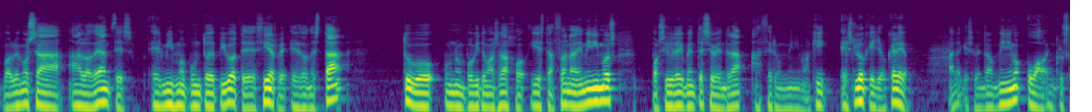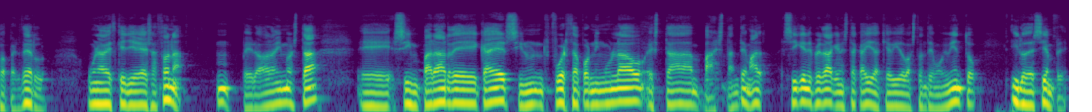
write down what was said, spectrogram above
Volvemos a, a lo de antes. El mismo punto de pivote de cierre es donde está. Tuvo uno un poquito más abajo y esta zona de mínimos posiblemente se vendrá a hacer un mínimo aquí. Es lo que yo creo, ¿vale? Que se vendrá un mínimo o incluso a perderlo. Una vez que llegue a esa zona, mm, pero ahora mismo está eh, sin parar de caer, sin fuerza por ningún lado, está bastante mal. Sí que es verdad que en esta caída que ha habido bastante movimiento, y lo de siempre,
